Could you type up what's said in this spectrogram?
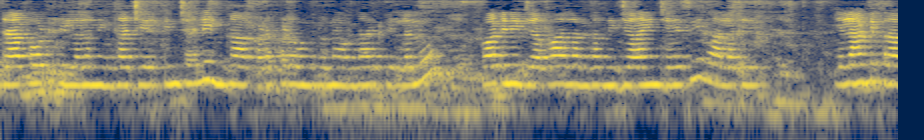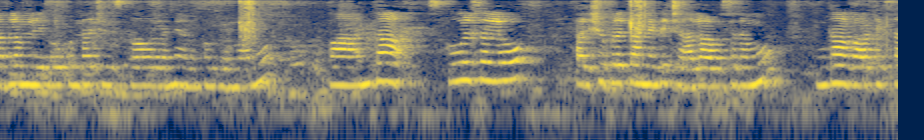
డ్రాప్ అవుట్ పిల్లలను ఇంకా చేర్పించాలి. ఇంకా అక్కడక్కడ ఉంటూనే ఉన్నారు పిల్లలు. వాటిని వాళ్ళందరినీ జాయిన్ చేసి వాళ్ళకి ఎలాంటి ప్రాబ్లం లేకోకుండా చూసుకోవాలని అనుకుంటున్నాను ఇంకా స్కూల్స్లో పరిశుభ్రత అనేది చాలా అవసరము. ఇంకా వాటి స-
